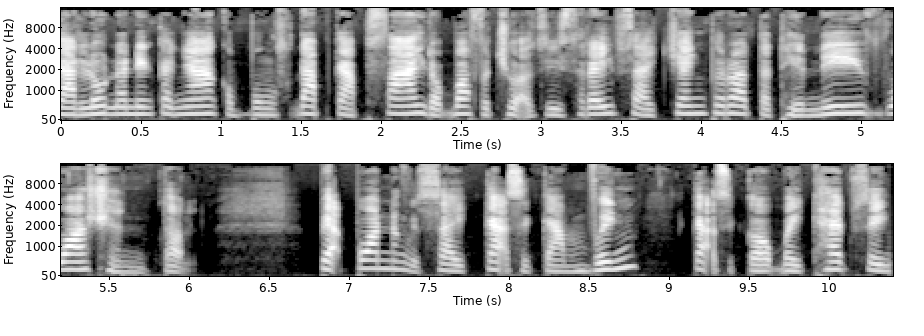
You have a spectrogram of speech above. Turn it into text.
ចាលោកនាងកញ្ញាកំពុងស្ដាប់ការផ្សាយរបស់វិទ្យុអសីស្រីផ្សាយចេញពីរដ្ឋធានី Washington ពាក់ព័ន្ធនឹងវិស័យកសិកម្មវិញកសិករ3ខេត្តផ្សេង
